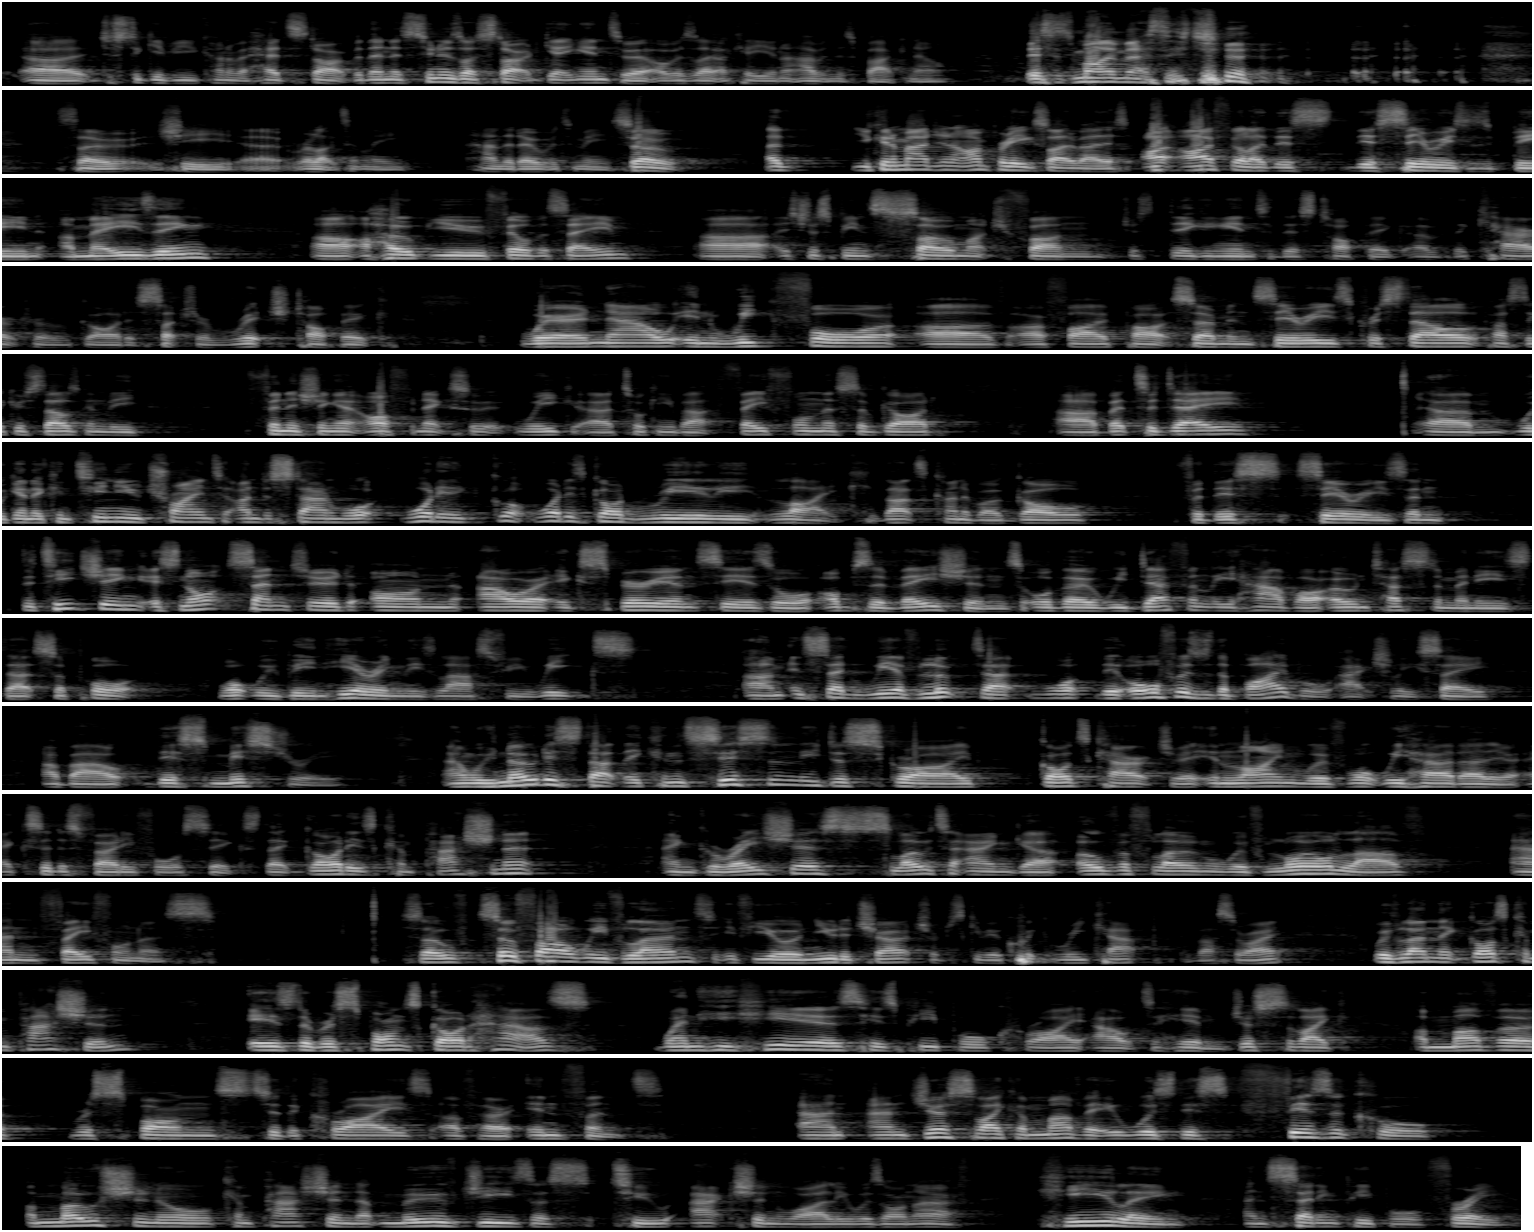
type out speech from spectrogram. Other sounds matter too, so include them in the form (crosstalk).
uh, just to give you kind of a head start. But then as soon as I started getting into it, I was like, okay, you're not having this back now. This is my message. (laughs) so she uh, reluctantly handed over to me. So uh, you can imagine I'm pretty excited about this. I, I feel like this, this series has been amazing. Uh, I hope you feel the same. Uh, it's just been so much fun just digging into this topic of the character of God. It's such a rich topic. We're now in week four of our five part sermon series. Christelle, Pastor Christelle is going to be finishing it off next week, uh, talking about faithfulness of God. Uh, but today, um, we're going to continue trying to understand what, what, is God, what is God really like. That's kind of our goal for this series. And the teaching is not centered on our experiences or observations, although we definitely have our own testimonies that support what we've been hearing these last few weeks. Um, instead, we have looked at what the authors of the Bible actually say about this mystery. And we've noticed that they consistently describe God's character in line with what we heard earlier, Exodus 34 6, that God is compassionate and gracious, slow to anger, overflowing with loyal love and faithfulness. So, so far, we've learned, if you're new to church, I'll just give you a quick recap, if that's all right. We've learned that God's compassion is the response God has when he hears his people cry out to him, just like a mother responds to the cries of her infant. And, and just like a mother, it was this physical, emotional compassion that moved Jesus to action while he was on earth, healing and setting people free.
